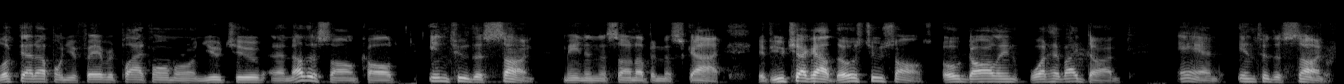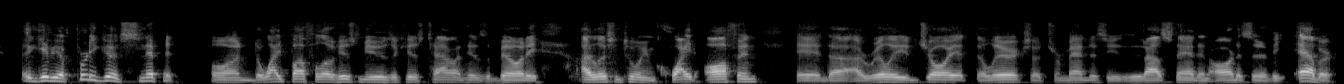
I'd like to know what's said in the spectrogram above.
Look that up on your favorite platform or on YouTube. And another song called Into the Sun, meaning the sun up in the sky. If you check out those two songs, Oh Darling, What Have I Done? and Into the Sun, they give you a pretty good snippet on the White Buffalo, his music, his talent, his ability. I listen to him quite often and uh, I really enjoy it. The lyrics are tremendous. He's an outstanding artist, and if he ever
